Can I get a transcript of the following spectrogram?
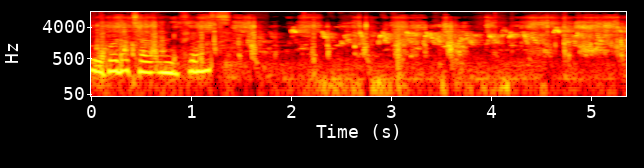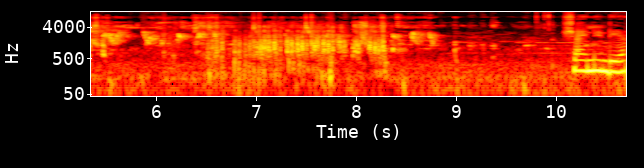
ఇది కూడా చదవండి friends. Shine India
